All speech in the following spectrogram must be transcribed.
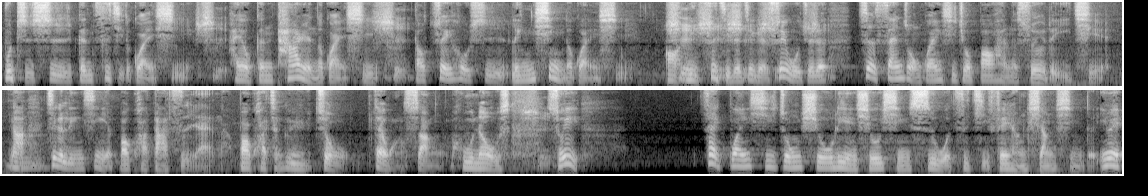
不只是跟自己的关系，是还有跟他人的关系，是到最后是灵性的关系啊，是你自己的这个，所以我觉得这三种关系就包含了所有的一切。那这个灵性也包括大自然，包括整个宇宙再往上，Who knows？所以。在关系中修炼修行是我自己非常相信的，因为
